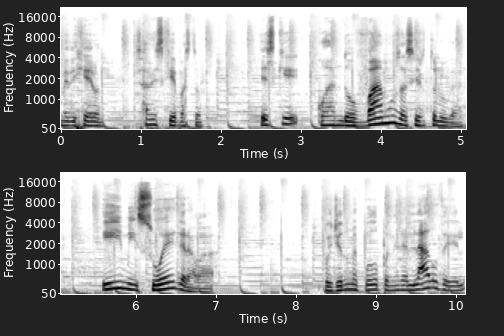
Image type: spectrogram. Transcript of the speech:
me dijeron, ¿sabes qué, pastor? Es que cuando vamos a cierto lugar y mi suegra va, pues yo no me puedo poner al lado de él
